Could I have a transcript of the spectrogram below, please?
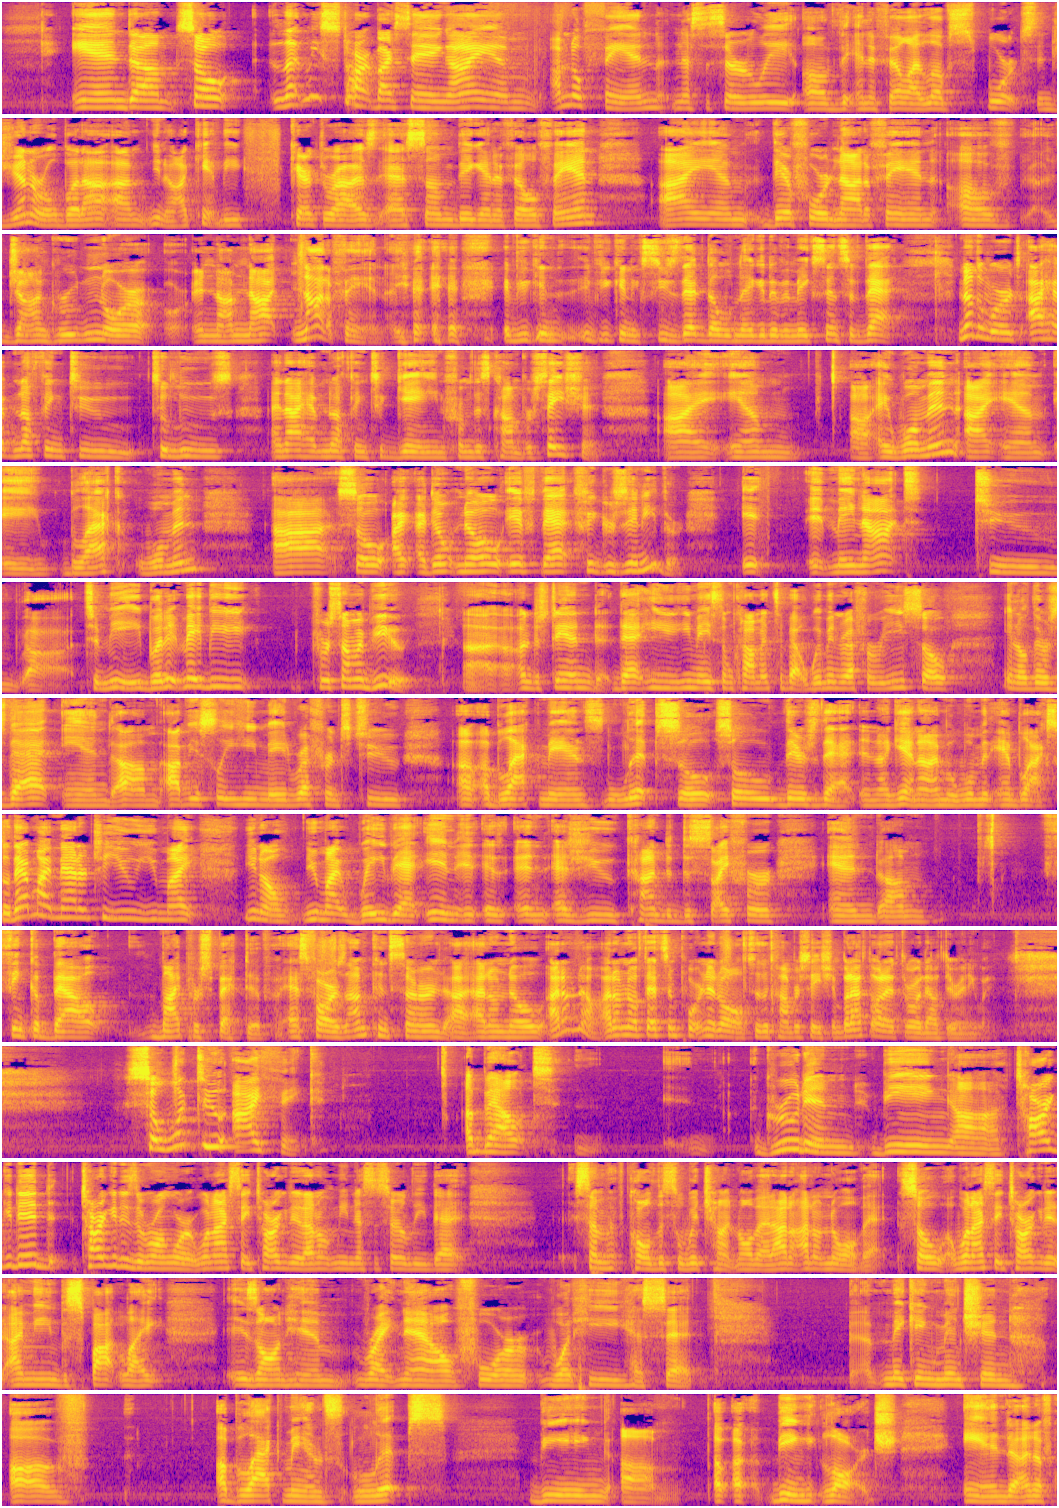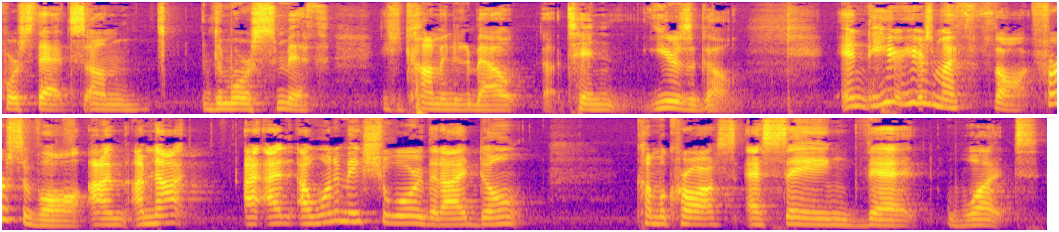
And um, so let me start by saying I am I'm no fan necessarily of the NFL. I love sports in general, but I, am you know I can't be characterized as some big NFL fan. I am therefore not a fan of Jon Gruden, or, or and I'm not not a fan. if you can if you can excuse that double negative and make sense of that. In other words, I have nothing to to lose and I have nothing to gain from this conversation. I am uh, a woman. I am a black woman. Uh, so I, I, don't know if that figures in either. It it may not to uh, to me, but it may be for some of you. Uh, understand that he he made some comments about women referees. So you know, there's that, and um, obviously he made reference to a, a, black man's lips. So, so there's that. And again, I'm a woman and black, so that might matter to you. You might, you know, you might weigh that in, and, and as you kind of decipher and um, think about my perspective. As far as I'm concerned, I, I don't know. I don't know. I don't know if that's important at all to the conversation, but I thought I'd throw it out there anyway. So, what do I think about Gruden being uh, targeted. Target is the wrong word. When I say targeted, I don't mean necessarily that some have called this a witch hunt and all that. I don't, I don't know all that. So when I say targeted, I mean the spotlight is on him right now for what he has said, uh, making mention of a black man's lips being um, uh, uh, being large, and and of course that's um, DeMaurice Smith he commented about uh, 10 years ago. And here, here's my thought. First of all, I'm, I'm not, I, I, I want to make sure that I don't come across as saying that what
